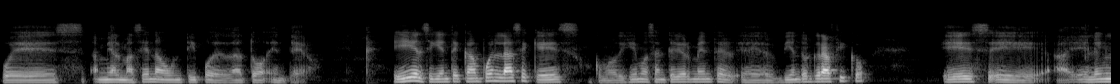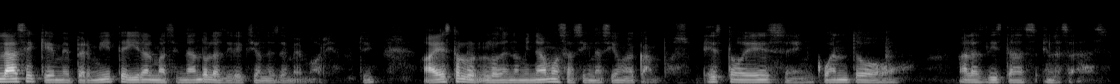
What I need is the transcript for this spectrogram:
pues me almacena un tipo de dato entero. Y el siguiente campo enlace, que es, como dijimos anteriormente, eh, viendo el gráfico, es eh, el enlace que me permite ir almacenando las direcciones de memoria. A esto lo denominamos asignación a campos. Esto es en cuanto a las listas enlazadas.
